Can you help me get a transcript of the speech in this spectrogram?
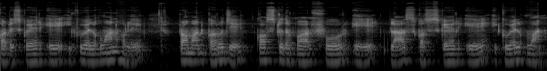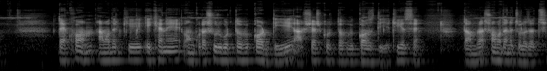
cot square A equal one হলে প্রমাণ করো যে cos to the power four A plus cos square A equal one এখন আমাদেরকে এখানে অঙ্কটা শুরু করতে হবে কট দিয়ে আর শেষ করতে হবে কস দিয়ে, ঠিক আছে? তো আমরা সমাধানে চলে যাচ্ছি।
